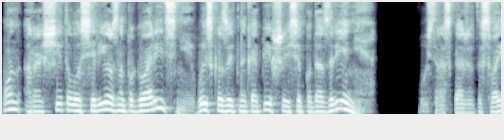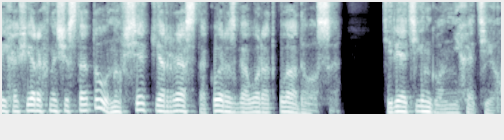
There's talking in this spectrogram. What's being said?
Он рассчитывал серьезно поговорить с ней, высказать накопившиеся подозрения, Пусть расскажет о своих аферах на чистоту, но всякий раз такой разговор откладывался. Терять Ингу он не хотел.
